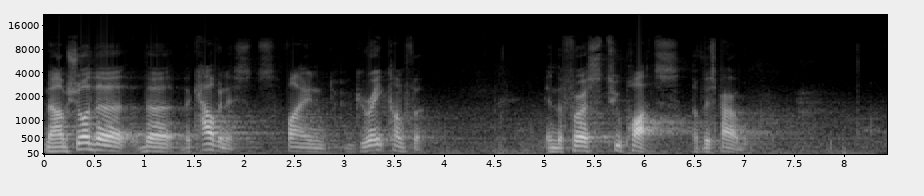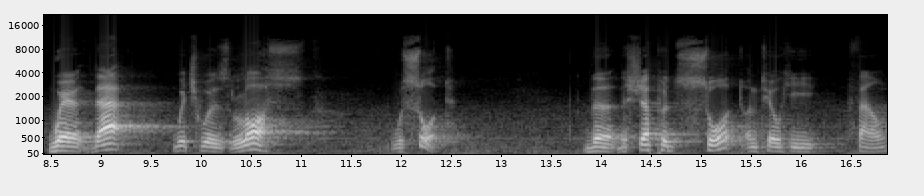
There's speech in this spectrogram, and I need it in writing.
Now, I'm sure the, the, the, Calvinists find great comfort in the first two parts of this parable, where that which was lost was sought. The, the shepherd sought until he found,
